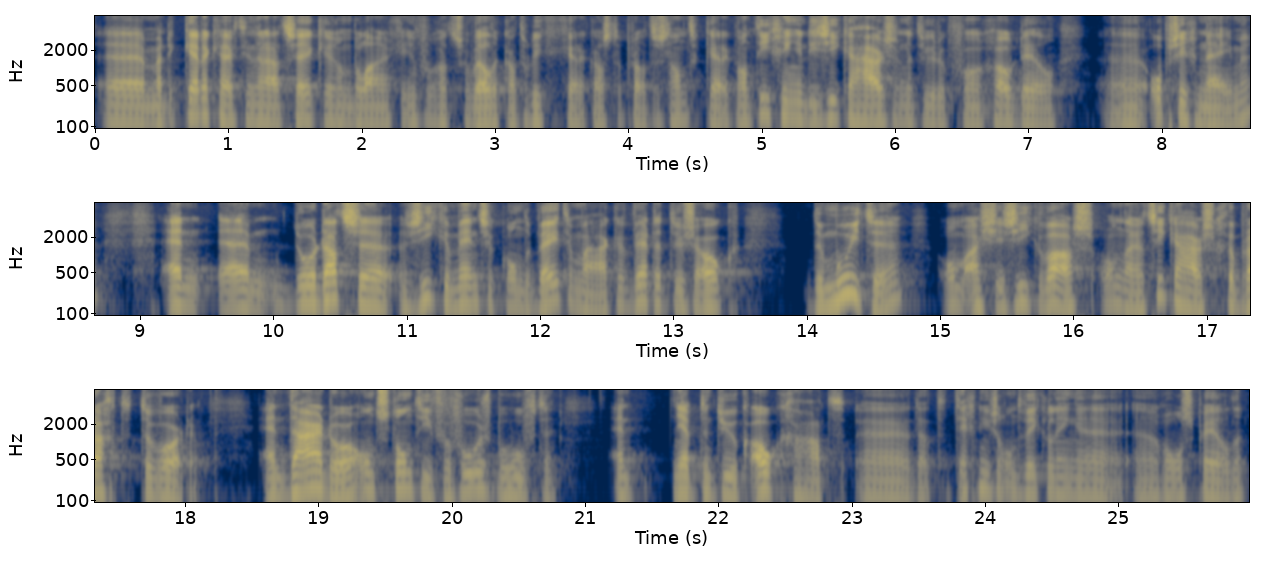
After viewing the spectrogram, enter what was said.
Eh, maar de kerk heeft inderdaad zeker een belangrijke invloed gehad, zowel de katholieke kerk als de protestantse kerk. Want die gingen die ziekenhuizen natuurlijk voor een groot deel eh, op zich nemen. En ehm, doordat ze zieke mensen konden beter maken, werd het dus ook de moeite om als je ziek was, om naar het ziekenhuis gebracht te worden. En daardoor ontstond die vervoersbehoefte. En je hebt natuurlijk ook gehad eh, dat de technische ontwikkelingen een rol speelden.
